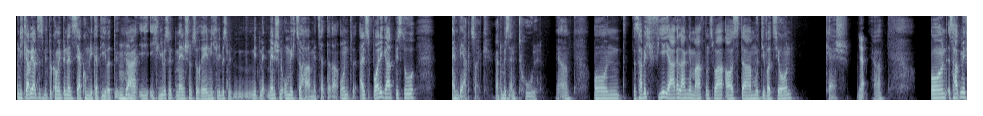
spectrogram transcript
Und ich glaube, ihr habt das mitbekommen, ich bin ein sehr kommunikativer Typ. Mhm. Ja? Ich, ich liebe es, mit Menschen zu reden, ich liebe es, mit, mit, Menschen um mich zu haben, etc. Und als Bodyguard bist du ein Werkzeug. Ja? Du bist ein Tool. Ja? Und das habe ich vier Jahre lang gemacht und zwar aus der Motivation Cash. Ja. ja? Und es hat mich,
